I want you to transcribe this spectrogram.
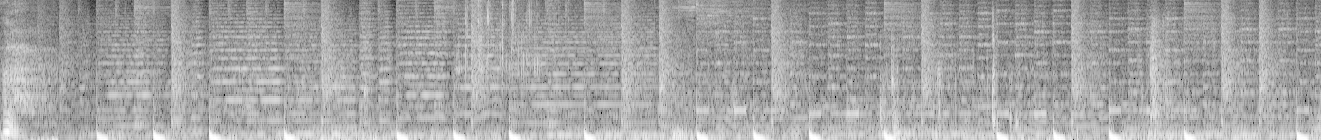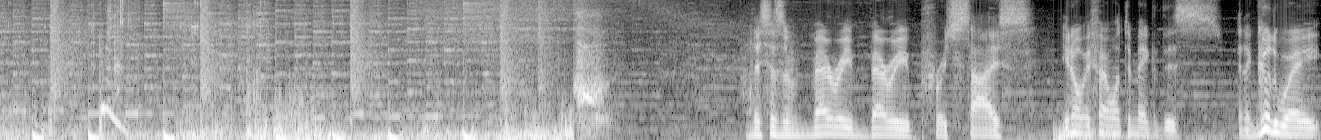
This is a very, very precise... You know, if I want to make this in a good way,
